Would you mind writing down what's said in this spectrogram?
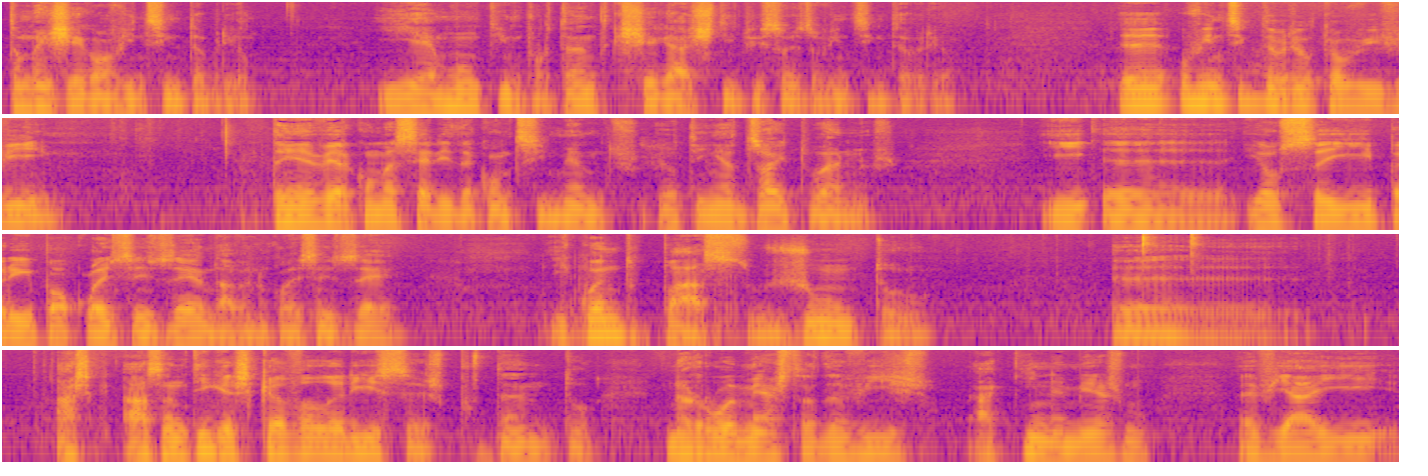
também chega ao 25 de Abril. E é muito importante que chegue às instituições o 25 de Abril. Uh, o 25 de Abril que eu vivi tem a ver com uma série de acontecimentos. Eu tinha 18 anos e uh, eu saí para ir para o Colégio São José, andava no Colégio São José, e quando passo junto uh, às, às, antigas cavalariças, portanto, na Rua Mestra da Viz, aqui na mesmo, havia aí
